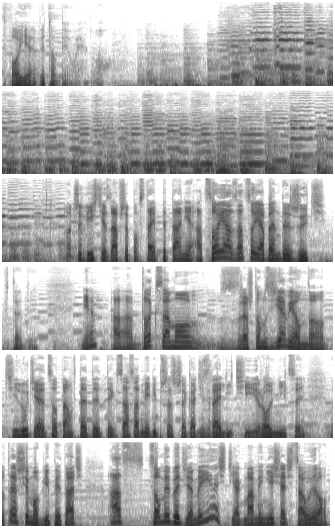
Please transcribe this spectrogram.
twoje by to były. Oczywiście zawsze powstaje pytanie, a co ja, za co ja będę żyć wtedy? Nie? A tak samo zresztą z ziemią, no ci ludzie, co tam wtedy tych zasad mieli przestrzegać, Izraelici, rolnicy, to też się mogli pytać, a co my będziemy jeść, jak mamy nie siać cały rok?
